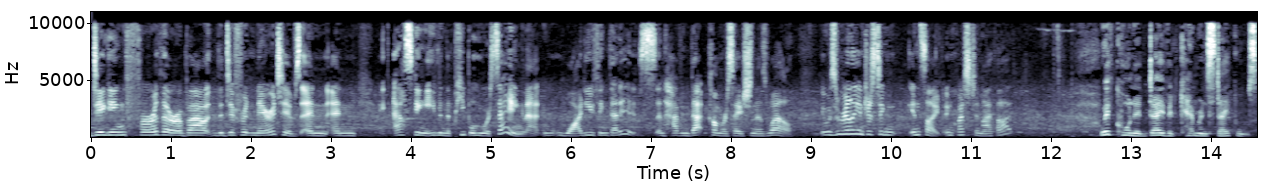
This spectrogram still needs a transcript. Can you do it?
digging further about the different narratives and, and asking even the people who are saying that, why do you think that is? And having that conversation as well. It was a really interesting insight and question, I thought. We've cornered David Cameron Staples,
